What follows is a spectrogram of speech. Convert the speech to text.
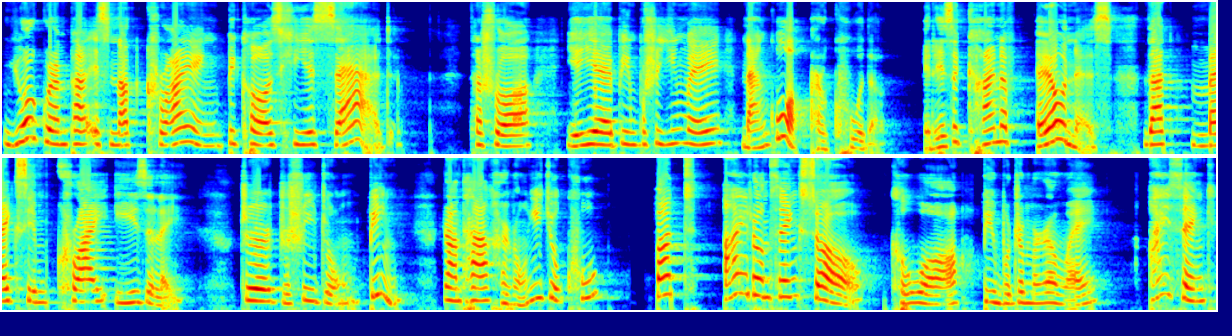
your grandpa is not crying because he is sad，她说。爷爷并不是因为难过而哭的。 It is a kind of illness that makes him cry easily。这只是一种病，让他很容易就哭。But I don't think so。可我并不这么认为。I think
